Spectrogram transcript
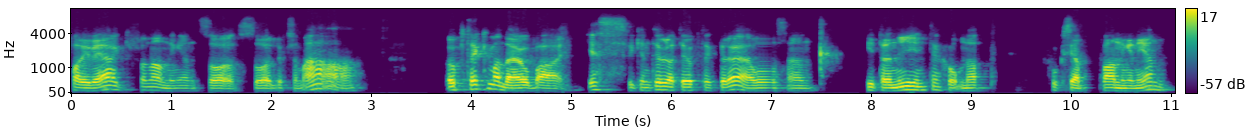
far iväg från andningen så, så liksom, ah, upptäcker man det och bara yes, vilken tur att jag upptäckte det och sen hittar en ny intention att fokusera på andningen igen.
